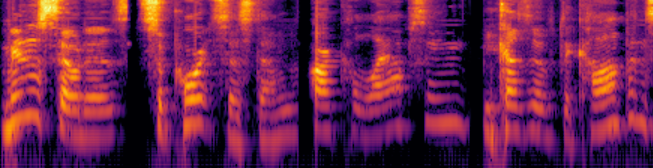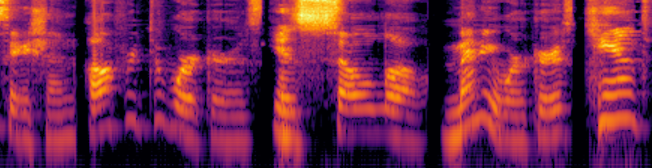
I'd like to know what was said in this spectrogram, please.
Minnesota's support systems are collapsing because of the compensation offered to workers is so low. Many workers can't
